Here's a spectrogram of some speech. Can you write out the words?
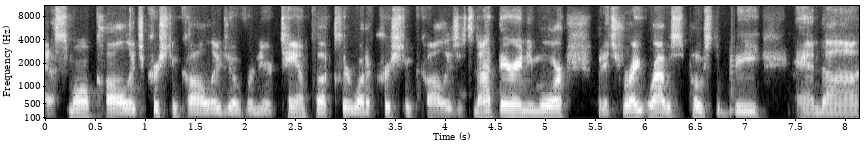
at a small college, Christian college over near Tampa, Clearwater Christian College. It's not there anymore, but it's right where I was supposed to be. And uh,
